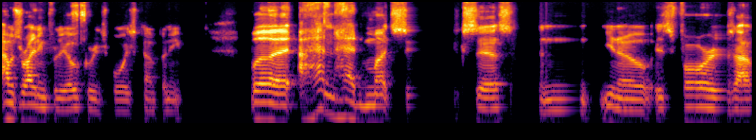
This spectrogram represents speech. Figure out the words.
I was writing for the Oak Ridge Boys Company, but I hadn't had much success, and you know, as far as I.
